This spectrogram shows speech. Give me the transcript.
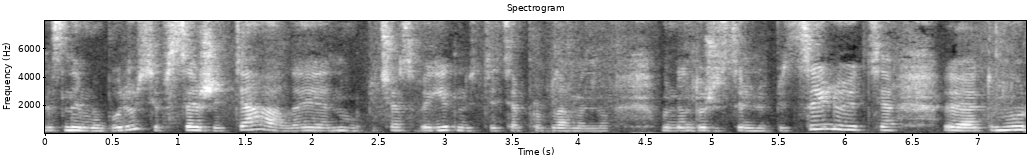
з ними борюся все життя, але ну, під час вагітності ця проблема ну, вона дуже сильно підсилюється. Тому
